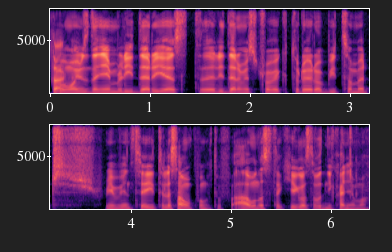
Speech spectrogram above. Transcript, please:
Tak. Bo moim zdaniem lider jest, liderem jest człowiek, który robi co mecz mniej więcej tyle samo punktów, a u nas takiego zawodnika nie ma.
